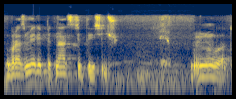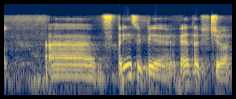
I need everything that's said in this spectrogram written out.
в размере 15 тысяч. Вот. А, в принципе, это все.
